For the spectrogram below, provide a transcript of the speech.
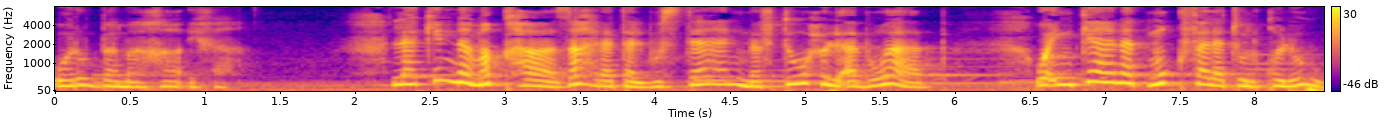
وربما خائفة. لكن مقهى زهرة البستان مفتوح الأبواب وإن كانت مقفلة القلوب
